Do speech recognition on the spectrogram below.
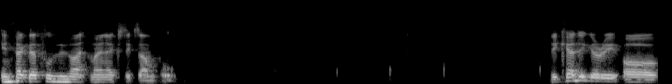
In fact, that will be my, my next example. The category of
